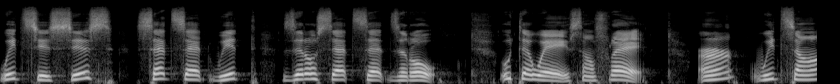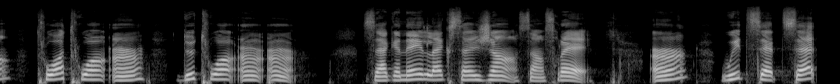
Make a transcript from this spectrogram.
866 778 0770. Outaouais, sans frais. 1 800 331 2311. Saguenay-Lac-Saint-Jean, sans frais. 1 877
